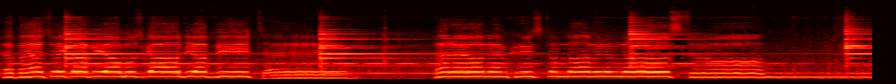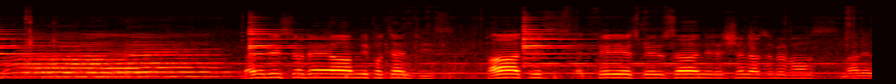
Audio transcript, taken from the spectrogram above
perpetue capiamus gaudia vitae, per eonem Christum Dominum nostrum. Benedicto Dei omnipotentis, Patris et Filii Spiritus Sancti, descendas über vos, mane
